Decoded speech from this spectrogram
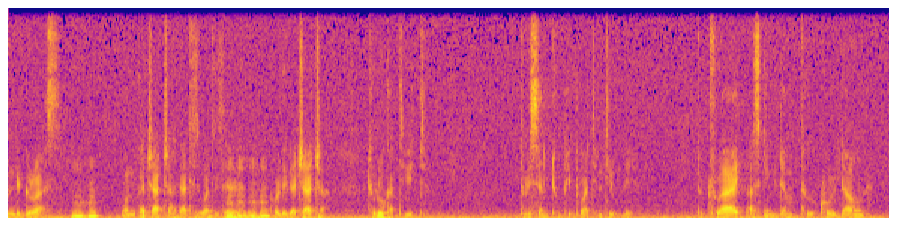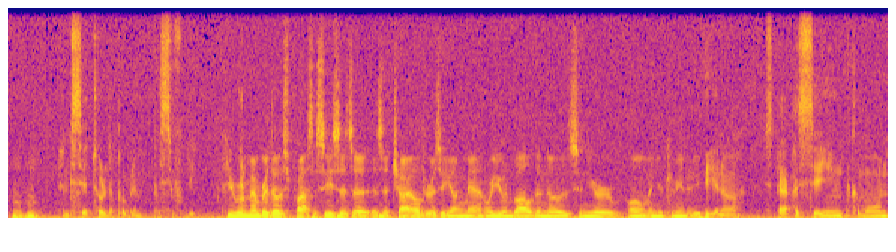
on the grass, Mhm. on gacaca, that is what is uh, Mhm, mhm. called the gacaca, to look at it, to listen to people attentively, to try asking them to cool down Mhm. and settle the problem peacefully. Do you remember those processes as a, as a child or as a young man? Were you involved in those in your home and your community? You know, uh, as saying, come on,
